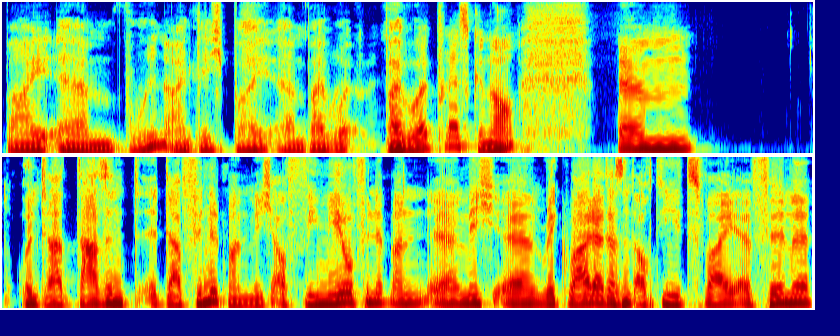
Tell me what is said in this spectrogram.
bei ähm, wo denn eigentlich bei ähm, bei bei WordPress genau. Ähm, und da, da sind, äh, da findet man mich. Auf Vimeo findet man äh, mich, äh, Rick Ryder. Da sind auch die zwei äh, Filme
